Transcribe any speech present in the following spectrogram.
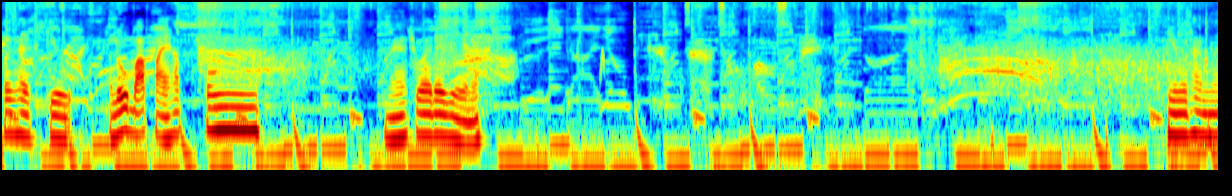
ก็ใช้สกิลทะลุบัฟไปครับปึ้งนะช่วยได้อยู่นะฮิวทันไหม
